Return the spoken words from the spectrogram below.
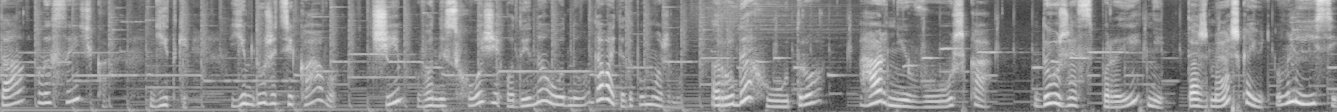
та лисичка. Дітки, їм дуже цікаво, чим вони схожі один на одного. Давайте допоможемо. Руде хутро, гарні вушка, дуже спритні та ж мешкають в лісі.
